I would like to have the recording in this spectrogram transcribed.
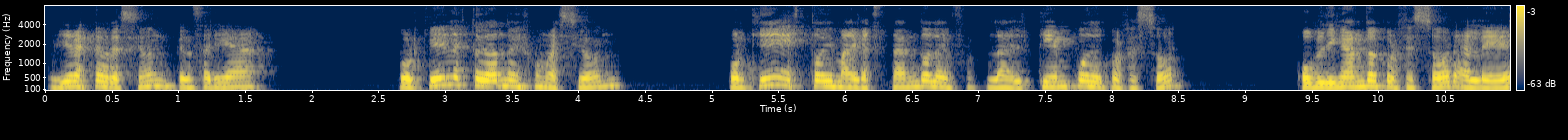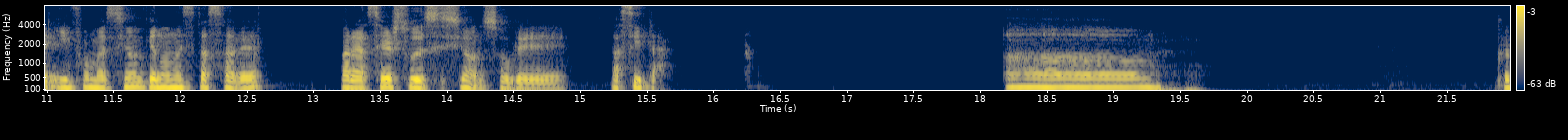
viera esta oración, pensaría ¿por qué le estoy dando información? ¿Por qué estoy malgastando el tiempo del profesor, obligando al profesor a leer información que no necesita saber para hacer su decisión sobre la cita? Um, 그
